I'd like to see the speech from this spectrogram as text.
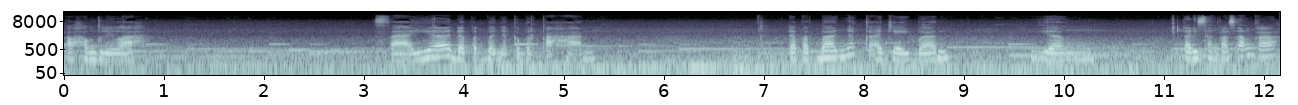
Alhamdulillah saya dapat banyak keberkahan dapat banyak keajaiban yang tadi sangka-sangka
